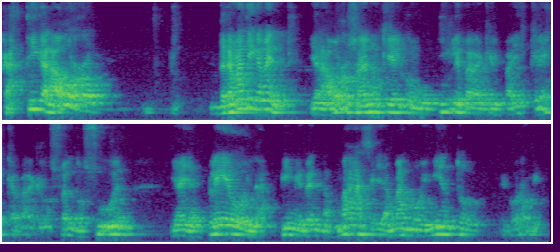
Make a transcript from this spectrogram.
castiga el ahorro, dramáticamente. Y el ahorro sabemos que es el combustible para que el país crezca, para que los sueldos suben y haya empleo y las pymes vendan más y haya más movimiento económico.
